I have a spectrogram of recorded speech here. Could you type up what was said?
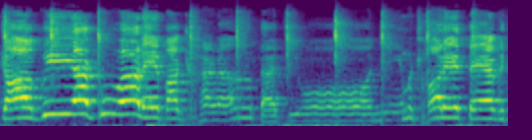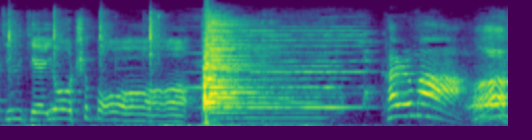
掌柜呀过来把客人的叫，你们常来带个今天要吃饱。客人嘛，啊。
